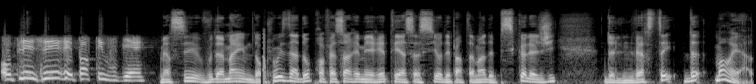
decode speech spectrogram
Au plaisir et portez-vous bien. Merci, vous de même. Donc, Louise Nadeau, professeure émérite et associée au département de psychologie de l'Université de Montréal.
